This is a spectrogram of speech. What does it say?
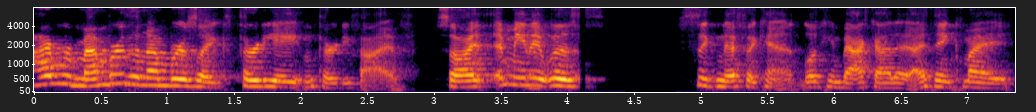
I remember the numbers like 38 and 35. So I, I mean, okay. it was significant looking back at it. I think my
